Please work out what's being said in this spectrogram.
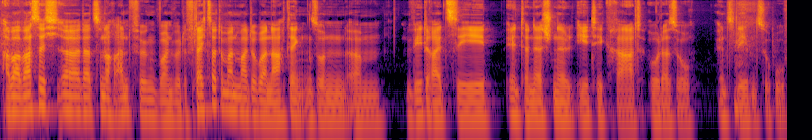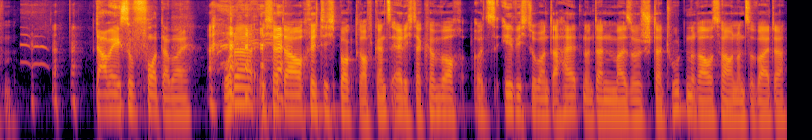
aber was ich äh, dazu noch anfügen wollen würde, vielleicht sollte man mal drüber nachdenken, so ein ähm, W3C International Ethikrat oder so ins Leben zu rufen. Da wäre ich sofort dabei. Oder ich hätte auch richtig Bock drauf, ganz ehrlich, da können wir auch uns ewig drüber unterhalten und dann mal so Statuten raushauen und so weiter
